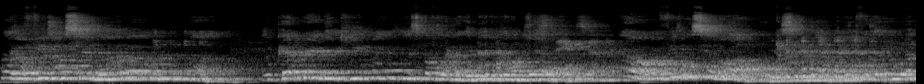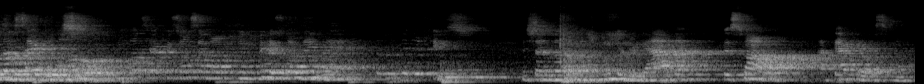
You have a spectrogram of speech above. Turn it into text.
Ah, eu fiz uma semana. Ah, eu quero perder aqui, mas você está fazendo academia? Eu não quero. Né? Não, eu fiz semana. Uma semana. Eu fazer uma Não dá certo, não. Não dá certo. Fiz uma semana de responder, né? difícil. Alexandre, novamente, muito obrigada. Pessoal, até a próxima.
